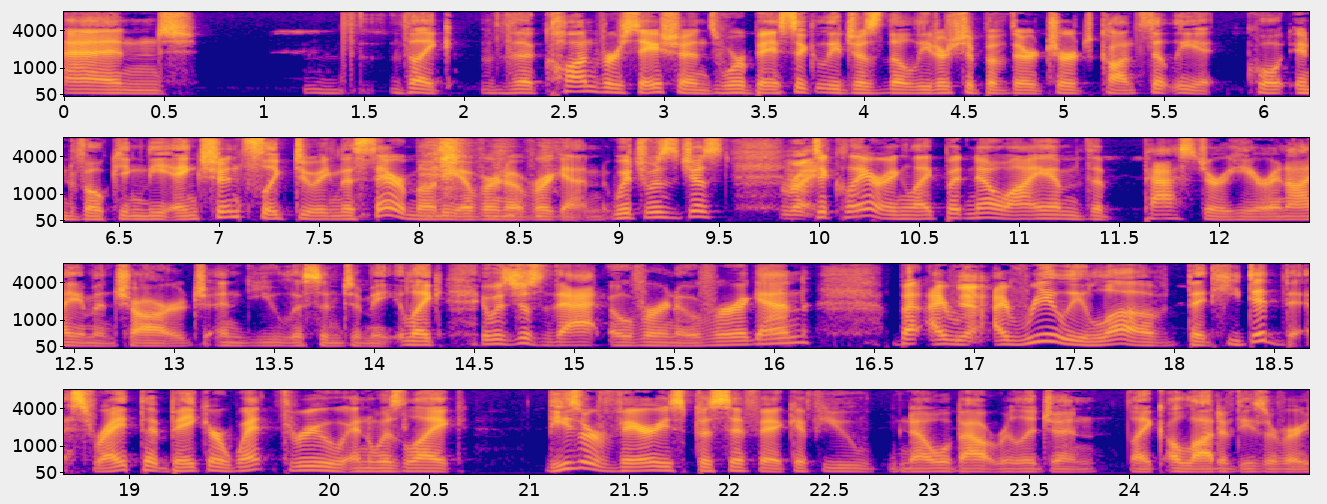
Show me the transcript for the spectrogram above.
And like the conversations were basically just the leadership of their church constantly quote invoking the ancients like doing the ceremony over and over again which was just Right. declaring like but no i am the pastor here and i am in charge and you listen to me. Like it was just that over and over again. But i Yeah. i really loved that he did this right? That baker went through and was like these are very specific if you know about religion. Like a lot of these are very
